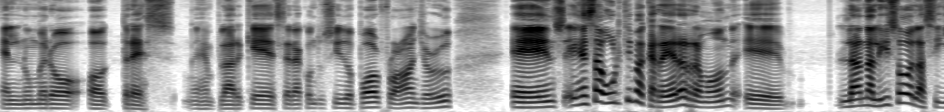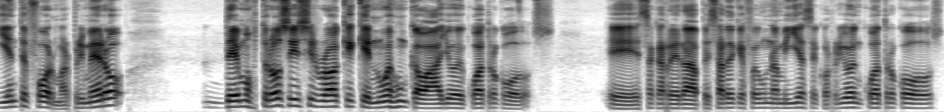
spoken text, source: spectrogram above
el número 3, un ejemplar que será conducido por Florent Giroux. En, esa última carrera, Ramón, eh, la analizo de la siguiente forma. Primero, demostró Sissy Roque que no es un caballo de cuatro codos. Eh, esa carrera, a pesar de que fue una milla, se corrió en cuatro codos.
